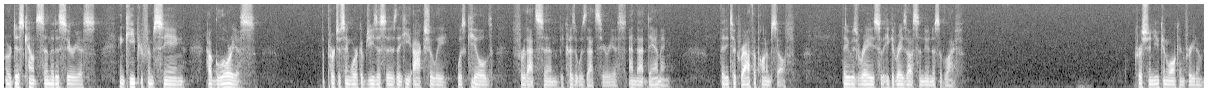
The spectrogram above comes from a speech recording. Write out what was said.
or discount sin that is serious and keep you from seeing how glorious the purchasing work of Jesus is that he actually was killed for that sin because it was that serious and that damning. That he took wrath upon himself. That he was raised so that he could raise us in newness of life. Christian, you can walk in freedom.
